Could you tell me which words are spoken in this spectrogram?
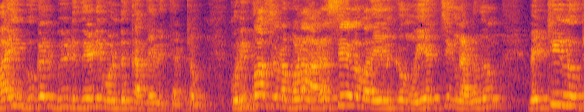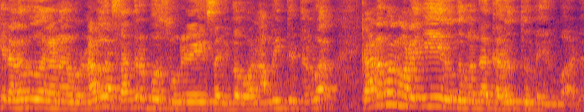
வாய்ப்புகள் வீடு தேடி வந்து கதவி தட்டும். குறிப்பாக சொல்ல போனால் அரசியல்வாதிகளுக்கு முயற்சிகள் நடந்தும் வெற்றியை நோக்கி நகர்வதற்கான ஒரு நல்ல சந்தர்ப்ப சூழ்நிலையை சரி பகவான் அமைத்து தருவார். கணவன் மனைவியே இருந்து வந்த கருத்து வேறுபாடு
